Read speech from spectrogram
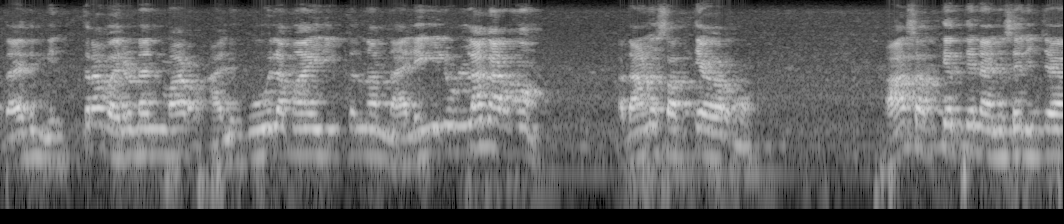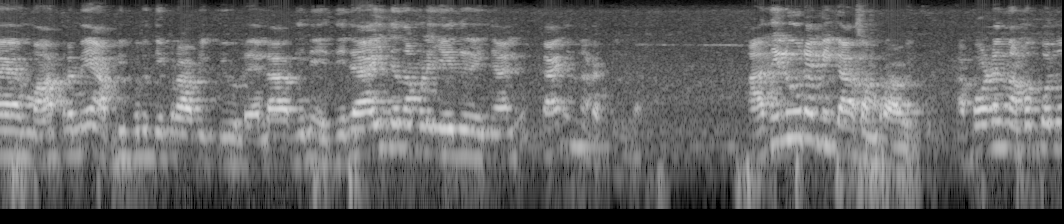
അതായത് മിത്രവരുണന്മാർ അനുകൂലമായിരിക്കുന്ന നിലയിലുള്ള കർമ്മം. അതാണ് സത്യകർമ്മം. ആ സത്യത്തിനനുസരിച്ച് മാത്രമേ അഭിവൃദ്ധി പ്രാപിക്കുകയുള്ളൂ. അല്ല അതിനെതിരായിട്ട് നമ്മൾ ചെയ്തു കഴിഞ്ഞാൽ കാര്യം നടക്കില്ല. അതിലൂടെ വികാസം പ്രാപിക്കും. അപ്പോഴേ നമുക്കൊന്ന്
